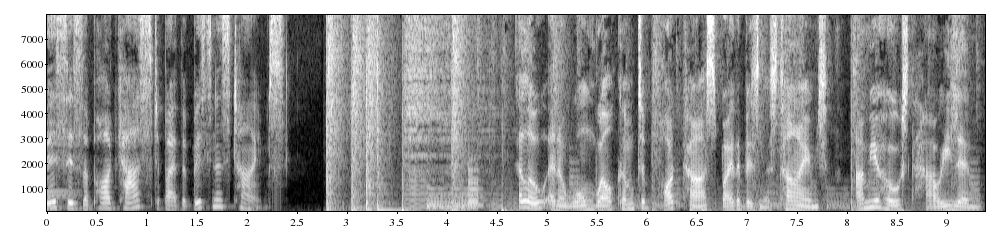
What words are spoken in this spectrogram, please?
This is a podcast by the Business Times. Hello, and a warm welcome to Podcast by the Business Times. I'm your host, Howie Lim.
